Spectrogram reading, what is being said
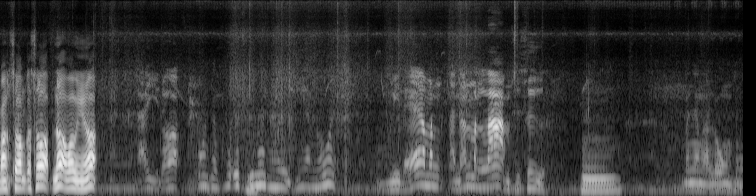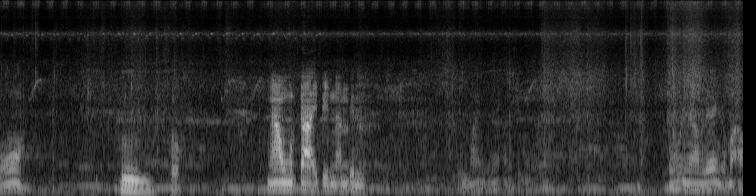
วางซองกระสอบเนาะว่ามีเนาะ ไอ้ดอกโอ้ยจะเอ็กซ์ที่นั่นเลยเฮียน้อยมีแล้วมันอันนั้นมันล่ามซื่ออืมมันยังน่ะลงโหอืมๆเงามันกลายเป็นอันเป็นเป็นไม้เนี่ยเอาเป็นโอ้ยงามแรงก็มาเอา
